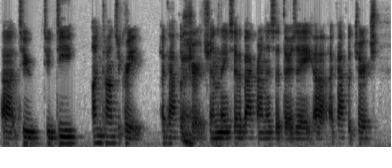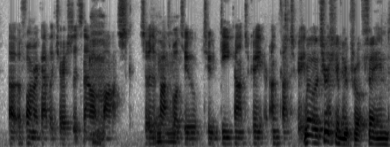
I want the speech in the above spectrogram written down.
uh, to to de unconsecrate a Catholic church, and they say the background is that there's a uh, a Catholic church, uh, a former Catholic church that's now a mosque. So is it possible to to deconsecrate or unconsecrate? Well, the church can church? be profaned,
